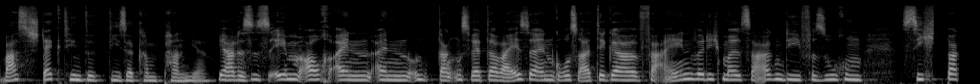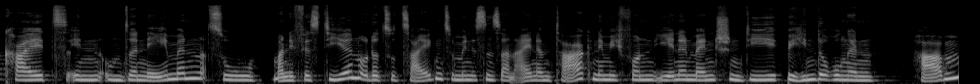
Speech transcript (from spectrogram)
Was steckt hinter dieser Kampagne? Ja, das ist eben auch ein, ein und dankenswerterweise ein großartiger Verein, würde ich mal sagen, die versuchen, Sichtbarkeit in Unternehmen zu manifestieren oder zu zeigen, zumindest an einem Tag, nämlich von jenen Menschen, die Behinderungen haben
